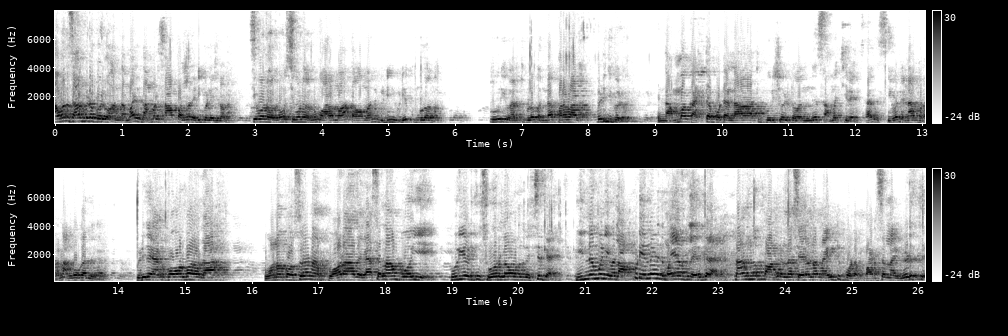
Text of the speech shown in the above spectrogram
அவன் வந்து சாப்பிட போயிடுவான். அந்த மாதிரி இந்த அம்மன் சாப்பாடுலாம் ரெடி பண்ணி வச்சிருவாங்க. சிவன் வரணும் சிவன் வரணும் வரமா தவமான்னு விடிய விடிய கும்பிடுவாங்க. சூரியன் வரத்துக்குள்ள வந்தா பரவாயில்ல விடிஞ்சு போயிடும். இந்த அம்மா கஷ்டப்பட்ட எல்லாத்தையும் குறி சொல்லிட்டு வந்து சமைச்சு வச்சா இந்த சிவன் என்ன பண்றாருன்னா அங்க உட்காந்துருக்காங்க விடுதலை எனக்கு போகணுமாடா உனக்கோசரம் நான் போடாத வேசெல்லாம் போய் குறியடிச்சு சோறுலாம் உனக்கு வச்சிருக்கேன். இன்னமும் நீ வரல அப்படி என்ன இந்த மயானத்துல இருக்கிற நானும் தான் பாக்குறேன் என்ன செய்யறேன்னா நைட்டு போட்ட படசெல்லாம் எடுத்து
